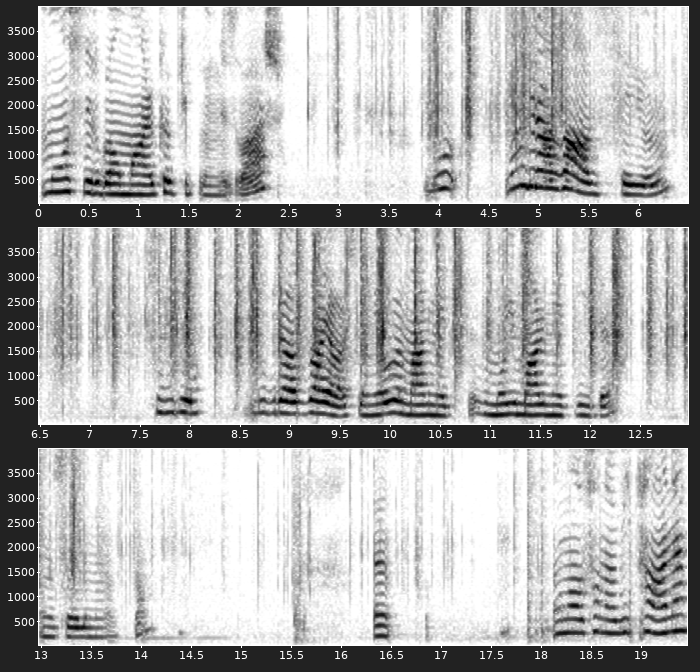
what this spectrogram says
Monster Go marka küpümüz var. Bu bunu biraz daha az seviyorum. Çünkü bu biraz daha yavaş dönüyor ve magnetsiz. Moyu magnetliydi. Onu söylemeyi unuttum. Ee, Ondan sonra bir tane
